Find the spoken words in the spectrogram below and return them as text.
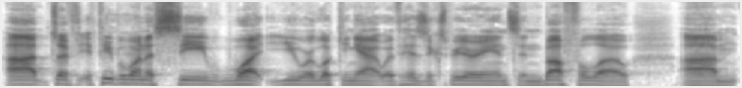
Uh, so if, if, people want to see what you were looking at with his experience in Buffalo, um,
